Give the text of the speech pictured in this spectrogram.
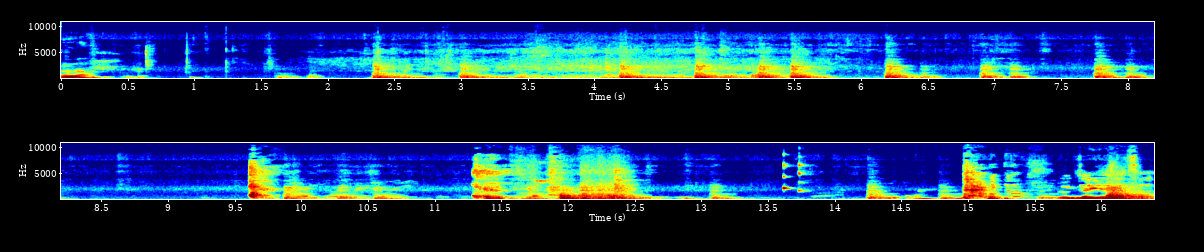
ला रुक जाइएगा सर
